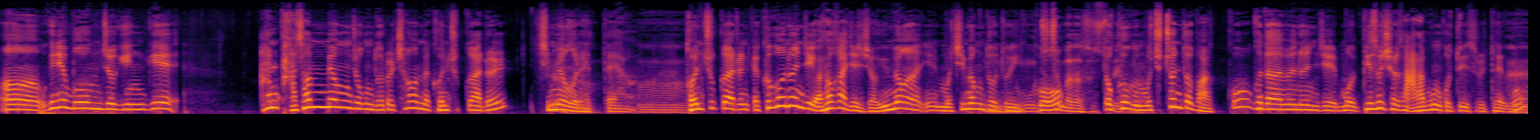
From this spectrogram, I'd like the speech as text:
어 굉장히 모험적인 게 한 다섯 명 정도를 처음에 건축가를 지명을 그래서. 했대요. 어. 건축가를 그러니까 그거는 이제 여러 가지죠. 유명한 뭐 지명도도 음, 있고 추천받았을 수도 또그 있고. 뭐 추천도 받고 그 다음에는 이제 뭐 비서실에서 알아본 것도 있을 테고 네.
